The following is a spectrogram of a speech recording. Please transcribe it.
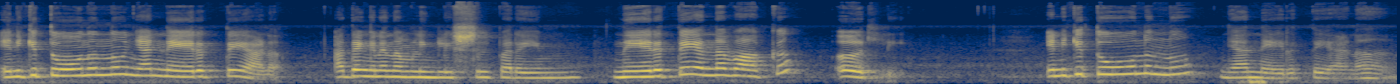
എനിക്ക് തോന്നുന്നു ഞാൻ നേരത്തെയാണ്. അതെങ്ങനെ നമ്മൾ ഇംഗ്ലീഷിൽ പറയും? നേരത്തെ എന്ന വാക്ക് ഏർലി എനിക്ക് തോന്നുന്നു ഞാൻ നേരത്തെയാണ്.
